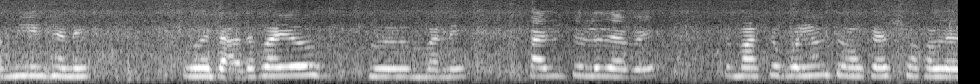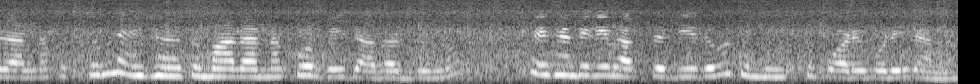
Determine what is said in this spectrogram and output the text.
আমি এখানে তোমার দাদাভাইও উম, মানে কাজে চলে যাবে। তো মাকে বললাম তোমাকে সকালে রান্না করতে হবে না এখানে তো মা রান্না করবেই দাদার জন্য। তো এখান থেকে ভাতটা দিয়ে দেবো তুমি একটু পরে পরেই রান্না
